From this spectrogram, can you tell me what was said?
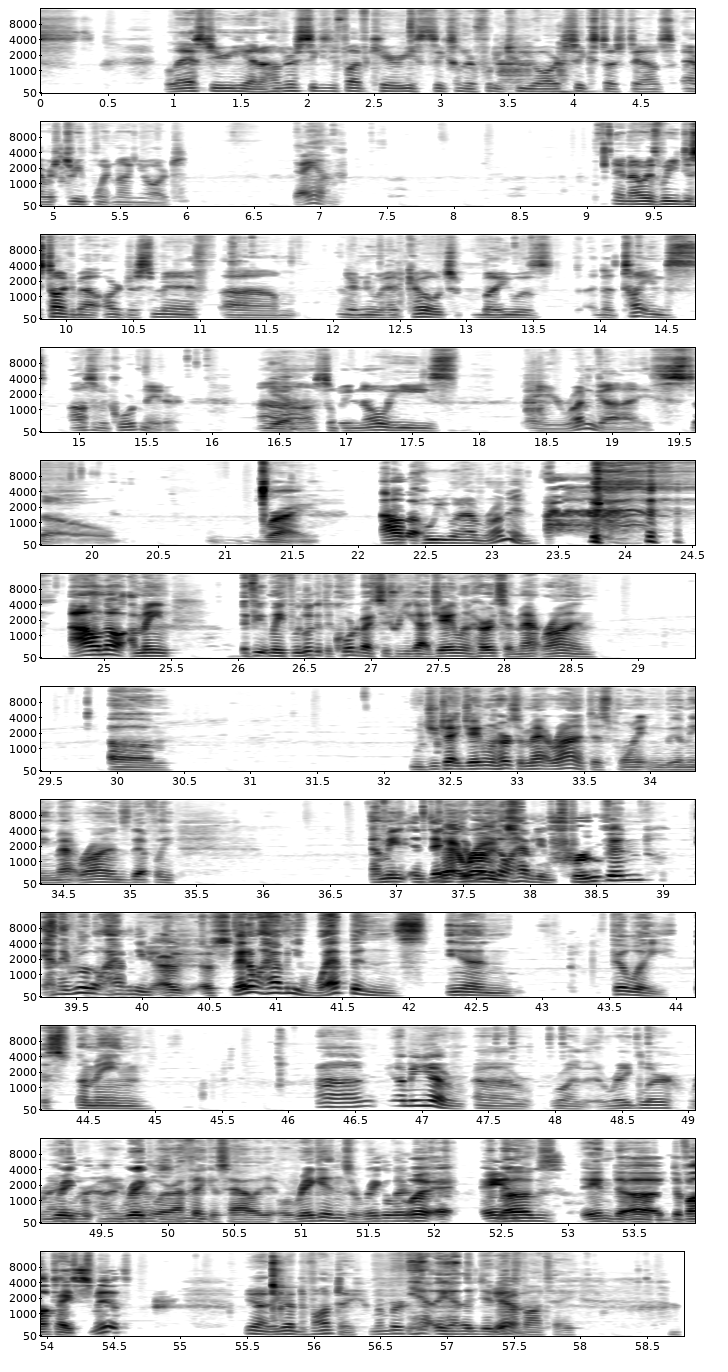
last year he had 165 carries, 642 yards, six touchdowns, average 3.9 yards. Damn. And as we just talked about Arthur Smith, um, their new head coach, but he was the Titans offensive coordinator. Uh, Yeah. So we know he's a run guy. So Right. I don't know. who you gonna have running? I don't know. I mean, if you I mean, if we look at the quarterback situation, you got Jalen Hurts and Matt Ryan. Um, would you take Jalen Hurts or Matt Ryan at this point? And I mean, Matt Ryan's definitely. I mean, and they, Matt they really Ryan's don't have any, proven. and they really don't have any. Yeah, I was- I was- They don't have any weapons in Philly. It's- I mean, Uh, I mean, you have uh, what, Rigler, Rig, Rigler, how do you Rigler, I think is how it is, or Riggins or Rigler, well, and Ruggs. and uh, DeVonta Smith. Yeah, they got DeVonta. Remember? Yeah, yeah, they did Yeah. get DeVonta,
